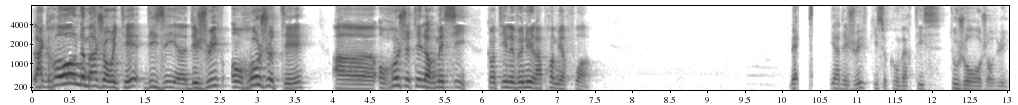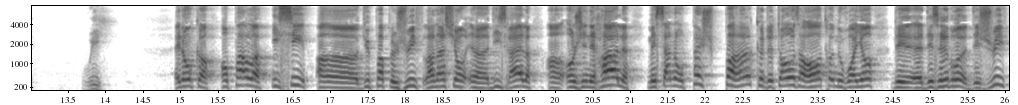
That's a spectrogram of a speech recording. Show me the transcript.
la grande majorité des, euh, Juifs ont rejeté leur Messie quand il est venu la première fois. Il y a des juifs qui se convertissent toujours aujourd'hui. Oui. Et donc, euh, on parle ici euh, du peuple juif, la nation euh, d'Israël en, général, mais ça n'empêche pas que de temps à autre, nous voyons des, des Hébreux, des Juifs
